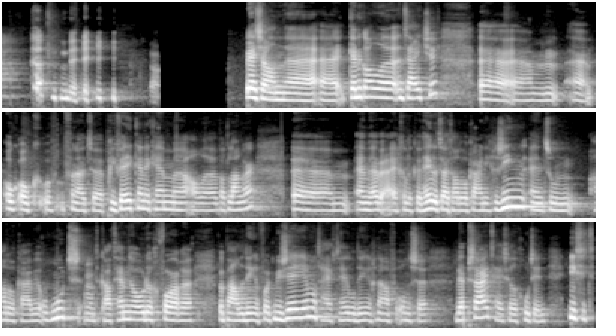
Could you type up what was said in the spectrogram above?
nee. Bertjan uh, uh, ken ik al een tijdje. Um, ook, ook vanuit privé ken ik hem al wat langer. Um, en we hebben eigenlijk een hele tijd hadden we elkaar niet gezien. En toen hadden we elkaar weer ontmoet. Want ik had hem nodig voor bepaalde dingen voor het museum. Want hij heeft een heleboel dingen gedaan voor onze website. Hij is heel goed in ICT,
